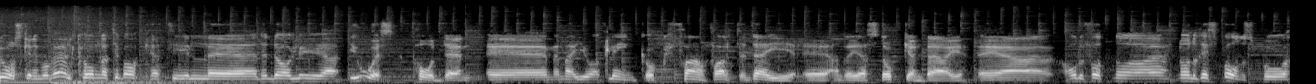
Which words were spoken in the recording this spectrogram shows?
Då ska ni vara välkomna tillbaka till eh, den dagliga OS-podden eh, med mig Johan Flink och framförallt dig eh, Andreas Stockenberg. Eh, har du fått några, någon respons på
